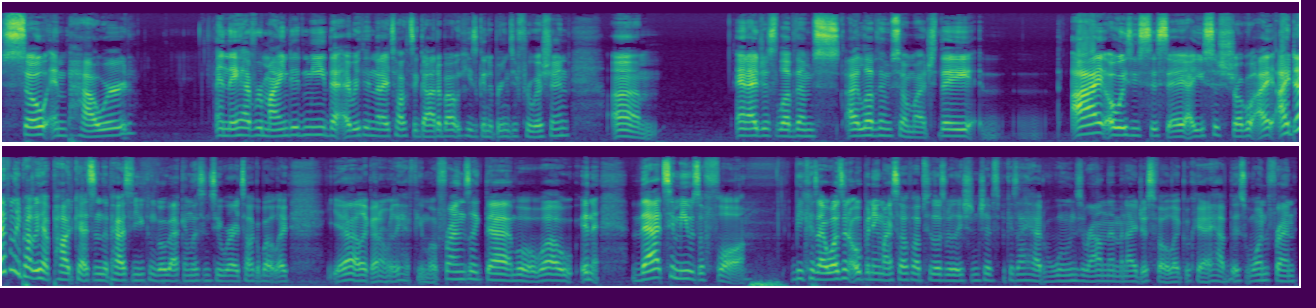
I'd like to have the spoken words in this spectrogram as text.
so empowered and they have reminded me that everything that I talk to God about, He's going to bring to fruition. Um, and I just love them. I love them so much. They I always used to say I used to struggle. I, I definitely probably have podcasts in the past that you can go back and listen to where I talk about like, yeah, like I don't really have female friends like that, blah blah blah. And that to me was a flaw because I wasn't opening myself up to those relationships because I had wounds around them and I just felt like, okay, I have this one friend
